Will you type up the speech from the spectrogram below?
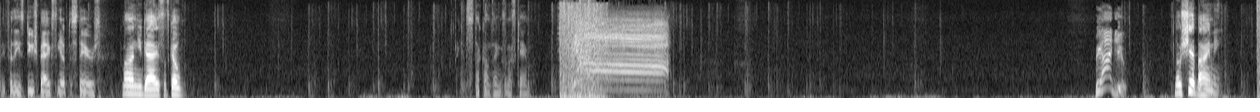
Wait for these douchebags to get up the stairs. Come on, you guys, let's go. I get stuck on things in this game. Behind you. No shit behind me. You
